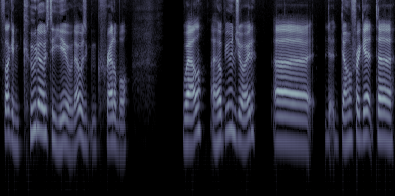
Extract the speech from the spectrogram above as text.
fucking kudos to you. That was incredible. Well, I hope you enjoyed. Uh, don't forget to,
